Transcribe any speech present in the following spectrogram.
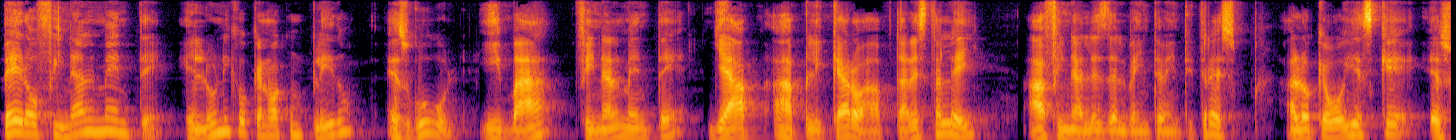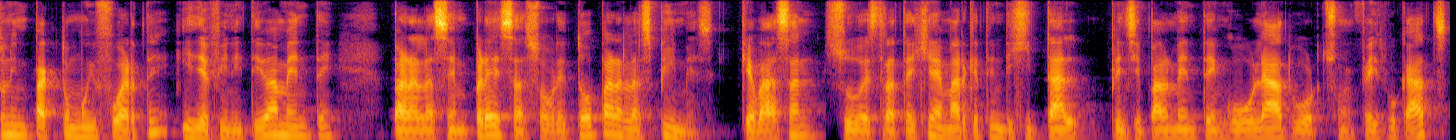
Pero finalmente, el único que no ha cumplido es Google y va finalmente ya a aplicar o a adaptar esta ley a finales del 2023. A lo que voy es que es un impacto muy fuerte y definitivamente para las empresas, sobre todo para las pymes, que basan su estrategia de marketing digital principalmente en Google AdWords o en Facebook Ads,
